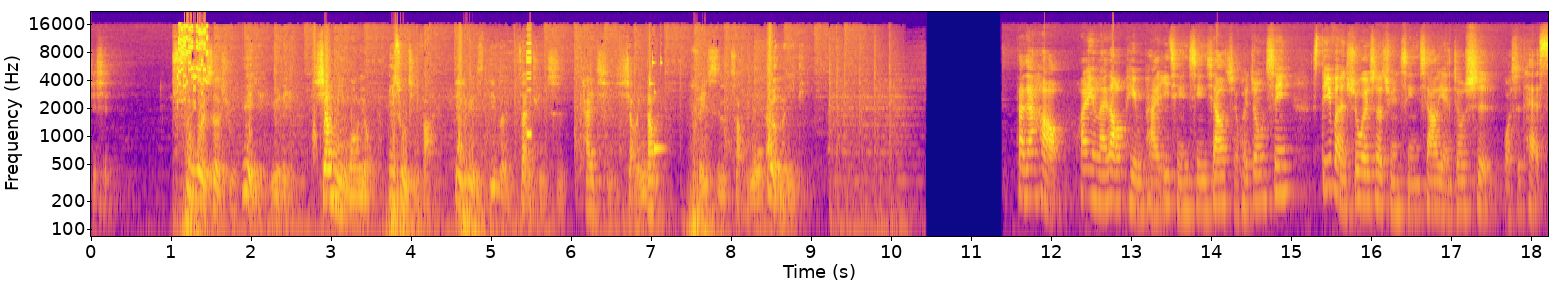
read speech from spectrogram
谢谢。数位社群越演越烈，乡民网友一触即发。订阅 Steven 战群室，开启小铃铛，随时掌握热门议题。大家好，欢迎来到品牌疫情行销指挥中心 Steven 数位社群行销研究室，我是 Tess。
